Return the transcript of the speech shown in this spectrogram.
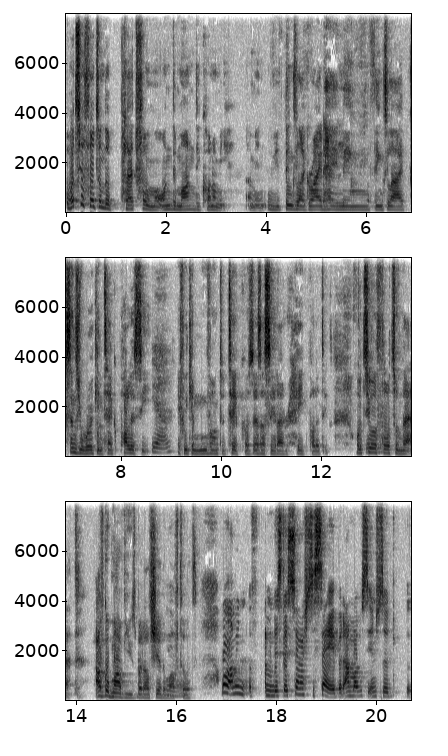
What's your thoughts on the platform or on demand economy? I mean, things like ride hailing, things like, since you work in tech policy, Yeah. if we can move on to tech, because as I said, I hate politics. What's your thoughts on that? I've got my views, but I'll share them afterwards. Well, I mean, I mean, there's there's so much to say, but I'm obviously interested uh,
